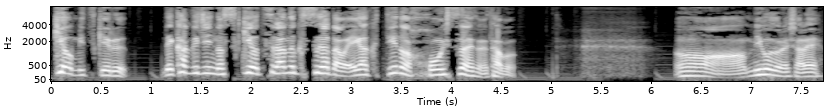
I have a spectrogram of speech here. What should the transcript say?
きを見つける。で、各人の好きを貫く姿を描くっていうのが本質なんですよね、多分。うん、見事でしたね。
